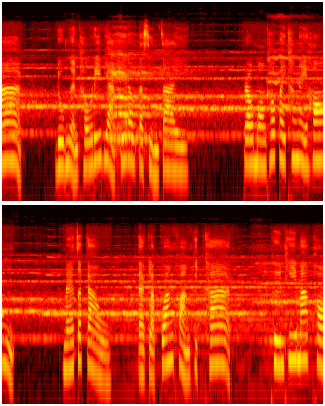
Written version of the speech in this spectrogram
มาก ดูเหมือนเขารีบอยากให้เราตัดสินใจ เรามองเข้าไปข้างในห้อง แม้จะเก่า แต่กลับกว้างขวางผิดคาด พื้นที่มากพอ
